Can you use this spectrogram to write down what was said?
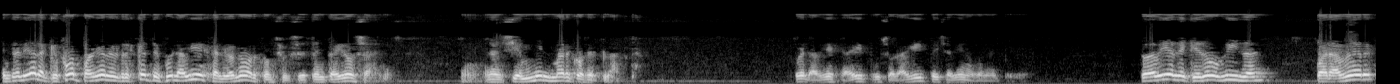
En realidad la que fue a pagar el rescate fue la vieja Leonor con sus 72 años. Eran 100 mil marcos de plata. Fue la vieja ahí, puso la guita y se vino con el pibe. Todavía le quedó vida para ver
